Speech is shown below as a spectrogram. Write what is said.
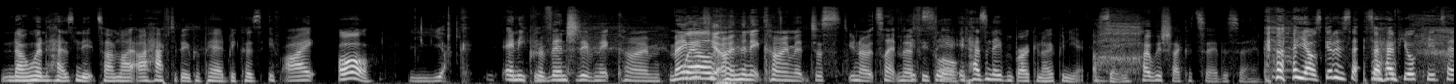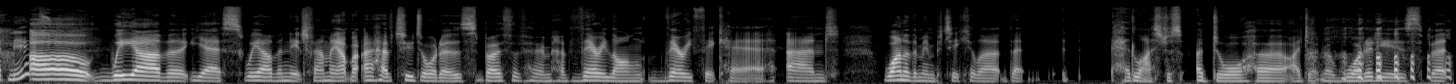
no one has nits, I'm like, I have to be prepared because if I, oh, yuck, anything. Preventative nit comb. Maybe Well- if you own the nit comb, it just, you know, it's like Murphy's It's. Law. It hasn't even broken open yet. you oh, see. I wish I could say the same. yeah, I was going to say. So, have your kids had nits? Oh, we are the, yes, we are the nit family. I, I have two daughters, both of whom have very long, very thick hair. And one of them in particular that head lice just adore her. I don't know what it is, but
